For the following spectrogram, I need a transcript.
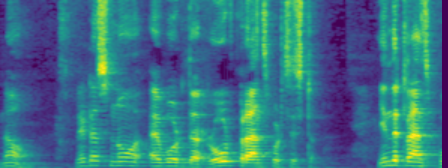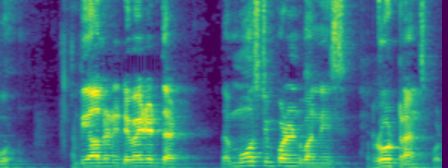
Now, let us know about the road transport system. In the transport, we already divided that the most important one is road transport.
